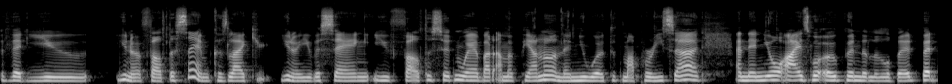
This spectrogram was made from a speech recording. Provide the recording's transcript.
that you you know felt the same. Because like you, you know you were saying you felt a certain way about amapiano and then you worked with maphorisa and then your eyes were opened a little bit. But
